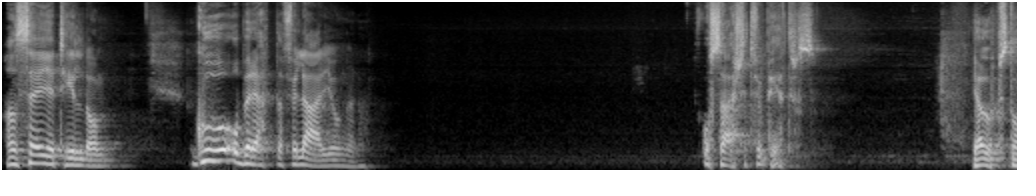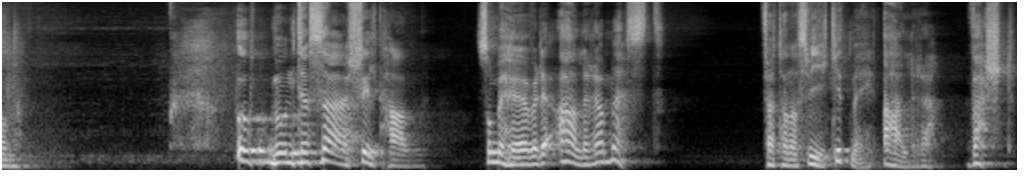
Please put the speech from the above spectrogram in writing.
Han säger till dem, gå och berätta för lärjungarna Och särskilt för Petrus. Jag är uppstånden. Uppmuntra särskilt han som behöver det allra mest. För att han har svikit mig allra värst.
